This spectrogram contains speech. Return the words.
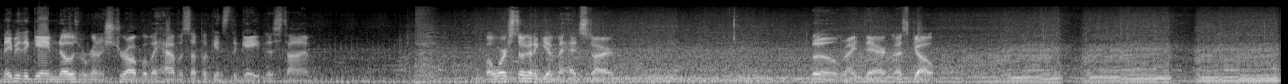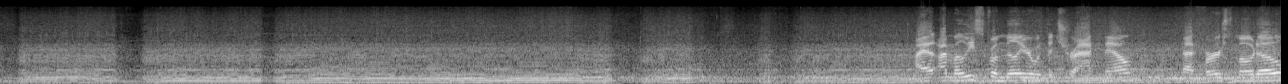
Maybe the game knows we're going to struggle. They have us up against the gate this time. But we're still going to give him a head start. Boom, right there. Let's go. I, am at least familiar with the track now. That first moto,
